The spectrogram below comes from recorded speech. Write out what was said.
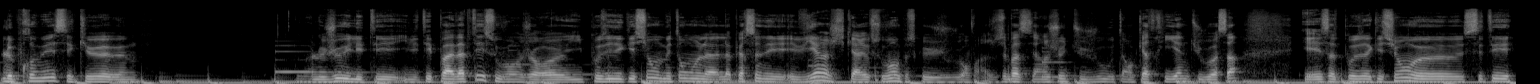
Le premier, c'est que euh, le jeu, il était, il pas adapté souvent. Genre, euh, il posait des questions, mettons, la, personne est, vierge, ce qui arrive souvent parce que, je, enfin, je sais pas, c'est un jeu, tu joues, t'es en quatrième, tu joues à ça. Et ça te pose la question, c'était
